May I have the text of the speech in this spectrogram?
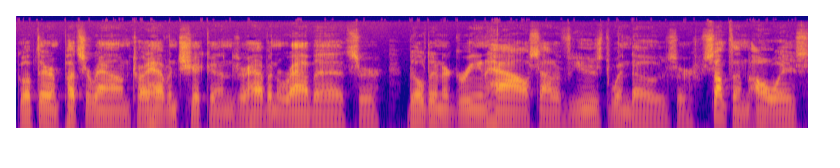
go up there and putz around, try having chickens or having rabbits or building a greenhouse out of used windows or something always.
